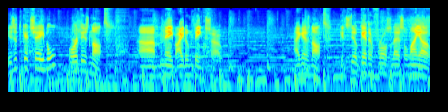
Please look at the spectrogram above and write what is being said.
Is it catchable or it is not? Uh, maybe, I don't think so. I guess not. Can still get a frost Froslass on my own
